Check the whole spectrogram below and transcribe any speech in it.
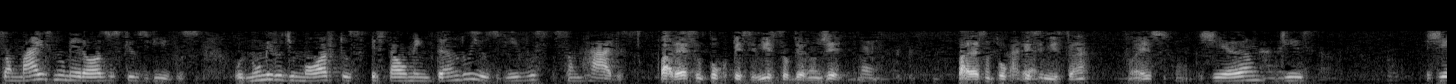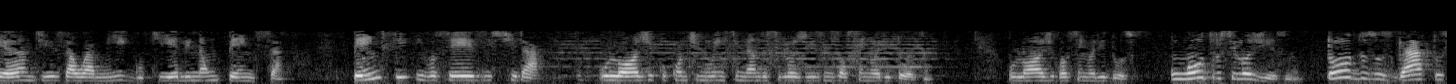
são mais numerosos que os vivos. O número de mortos está aumentando e os vivos são raros. Parece um pouco pessimista o Beranger? É. Parece um pouco Parece. pessimista, né? Não é isso? Jean diz, Jean diz ao amigo que ele não pensa. Pense e você existirá. O lógico continua ensinando silogismos ao senhor idoso. O lógico ao senhor idoso. Um outro silogismo. Todos os gatos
